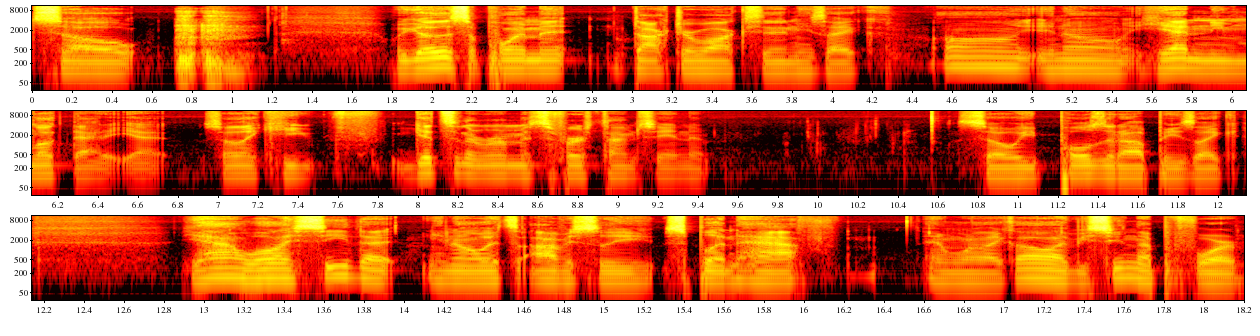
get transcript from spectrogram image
So we go to this appointment. Doctor walks in. He's like, "Oh, you know, he hadn't even looked at it yet." So like he f- gets in the room. It's the first time seeing it. So he pulls it up. He's like, "Yeah, well, I see that. You know, it's obviously split in half." And we're like, "Oh, have you seen that before?"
